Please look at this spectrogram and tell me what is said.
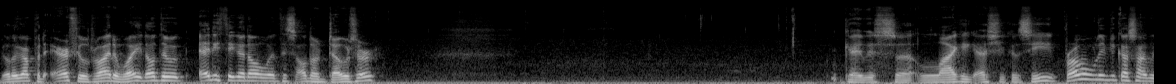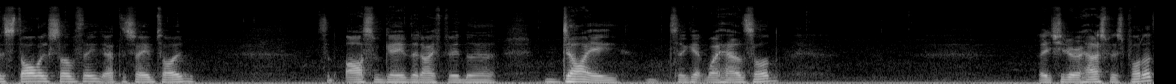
building up an airfield right away, not doing anything at all with this other dozer. Game is uh, lagging as you can see, probably because I'm installing something at the same time. It's an awesome game that I've been uh, dying to get my hands on. Engineer has been spotted.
